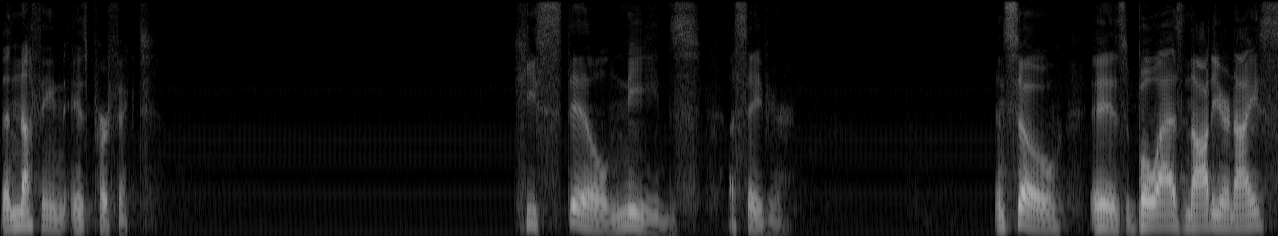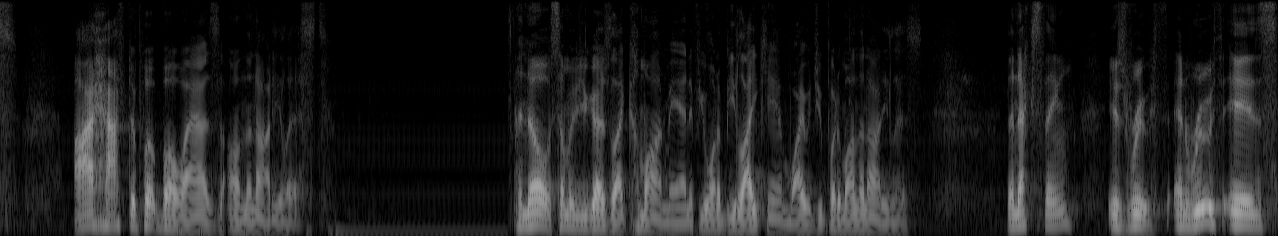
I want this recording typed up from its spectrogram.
that nothing is perfect. He still needs a Savior. And so, is Boaz naughty or nice? I have to put Boaz on the naughty list. I know some of you guys are like, come on, man, if you want to be like him, why would you put him on the naughty list? The next thing is Ruth. And Ruth is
